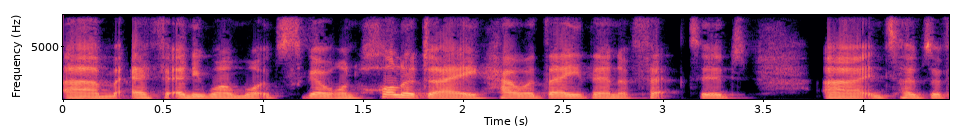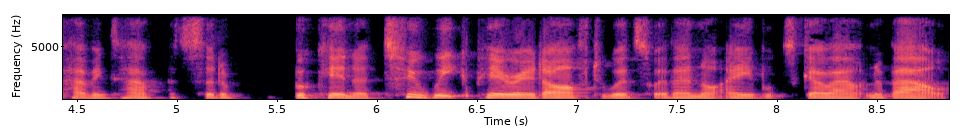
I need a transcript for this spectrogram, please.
um, if anyone wants to go on holiday, how are they then affected uh, in terms of having to have sort of book in a two week period afterwards where they're not able to go out and about.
